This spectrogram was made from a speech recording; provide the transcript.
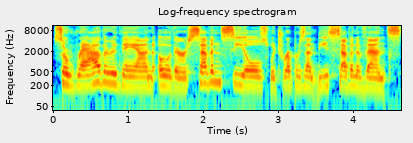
So rather than, oh, there are seven seals, which represent these seven events,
